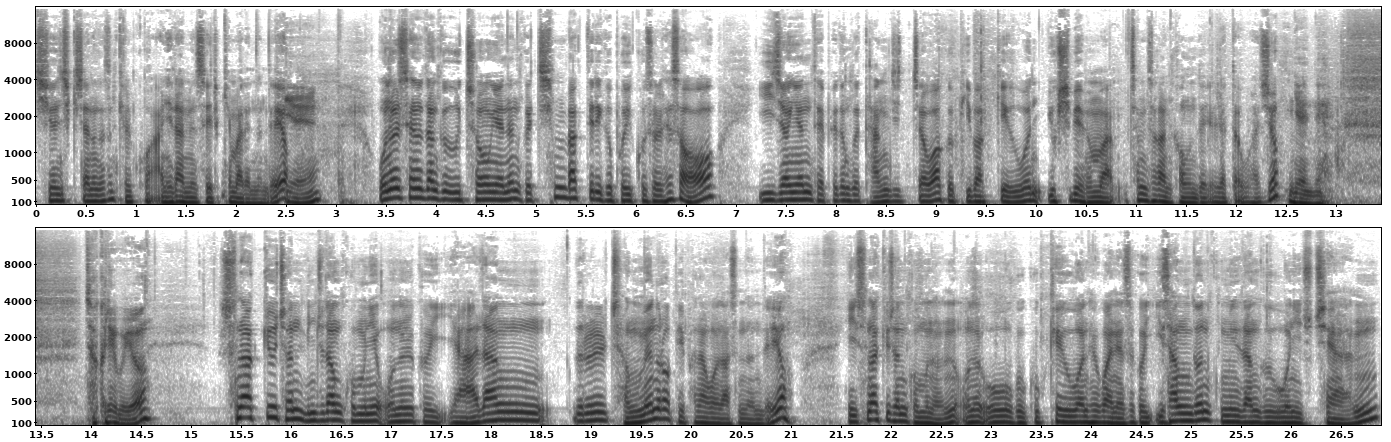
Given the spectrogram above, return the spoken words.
지연시키자는 것은 결코 아니라면서 이렇게 말했는데요. 예. 오늘 새누리당 그 의총에는 그 친박들이 그 보이콧을 해서 이정현 대표 등 그 당직자와 그 비박계 의원 60여 명만 참석한 가운데 열렸다고 하죠. 네, 네. 자, 그리고요. 순학규 전 민주당 고문이 오늘 그 야당 의원들을 정면으로 비판하고 나섰는데요. 이 손학규 전 고문은 오늘 오후 그 국회의원 회관에서 그 이상돈 국민당 그 의원이 주최한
